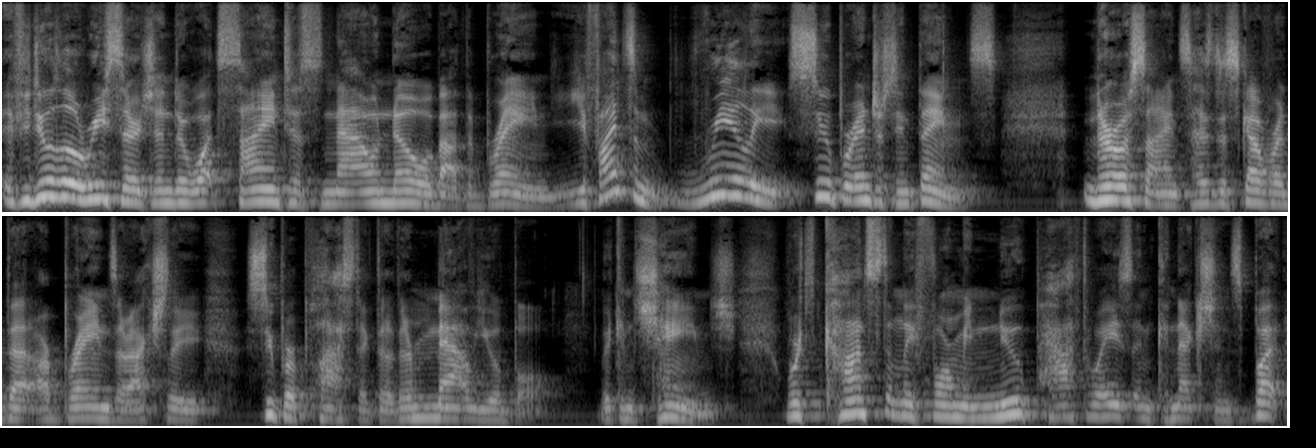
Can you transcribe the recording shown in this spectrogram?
If you do a little research into what scientists now know about the brain, you find some really super interesting things. Neuroscience has discovered that our brains are actually super plastic, they're, they're malleable. They can change. We're constantly forming new pathways and connections, but,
